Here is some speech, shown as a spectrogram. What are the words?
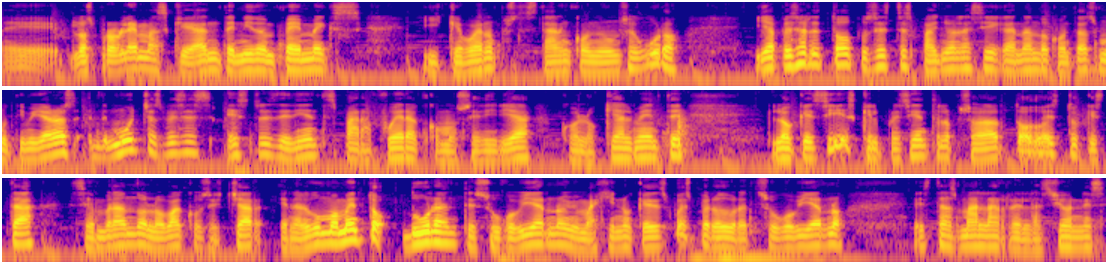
eh, los problemas que han tenido en Pemex y que bueno, pues están con un seguro. Y a pesar de todo, pues esta española sigue ganando contratos multimillonarios. Muchas veces esto es de dientes para afuera, como se diría coloquialmente. Lo que sí es que el presidente López Obrador todo esto que está sembrando lo va a cosechar en algún momento durante su gobierno, me imagino que después, pero durante su gobierno, estas malas relaciones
